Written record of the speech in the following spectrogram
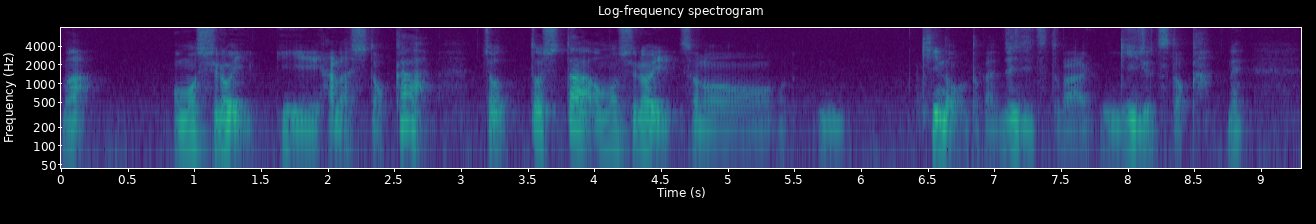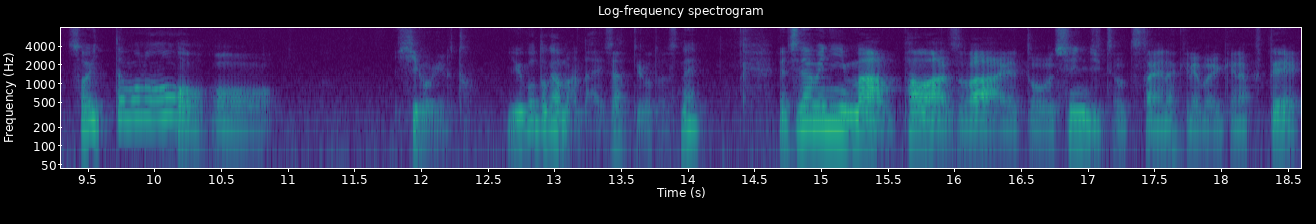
まあ面白い話とかちょっとした面白いその機能とか事実とか技術とかね。そういったものを広げるということがまあ大事だということですね。ちなみにまあパワーズは、えっと、真実を伝えなければいけなくて、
